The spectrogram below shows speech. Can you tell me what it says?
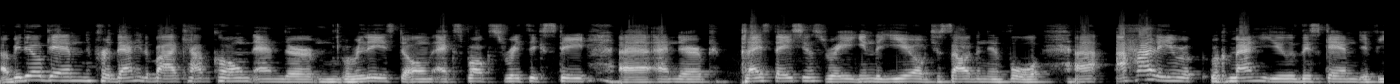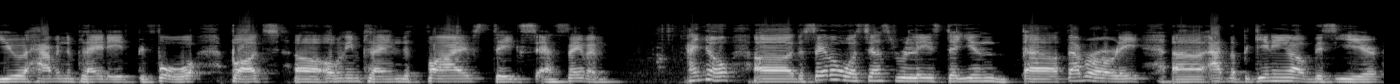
a video game presented by Capcom and uh, released on Xbox 360 uh, and uh, PlayStation 3 in the year of 2004. Uh, I highly re recommend you this game if you haven't played it before, but uh, only playing the 5, 6, and 7. I know uh, the 7 was just released in uh, February uh, at the beginning of this year.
